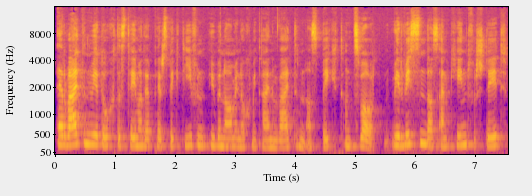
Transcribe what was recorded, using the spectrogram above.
Erweitern wir doch das Thema der Perspektivenübernahme noch mit einem weiteren Aspekt. Und zwar, wir wissen, dass ein Kind versteht,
